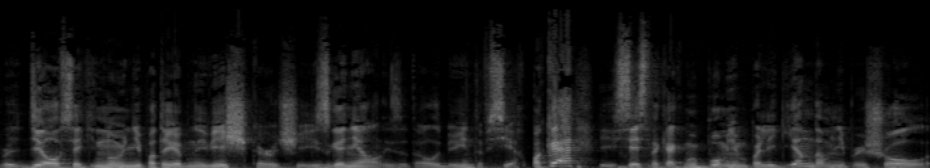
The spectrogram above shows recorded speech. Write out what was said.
делал всякие, ну, непотребные вещи, короче, изгонял из этого лабиринта всех. Пока, естественно, как мы помним по легендам, не пришел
